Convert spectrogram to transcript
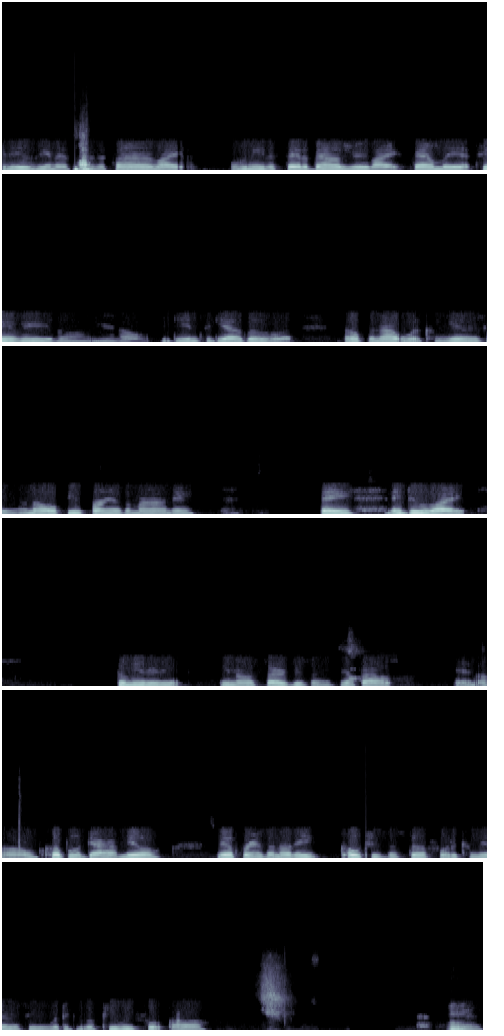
it is getting at the time like we need to set a boundary like family activities or, you know, getting together or helping out with community. I know a few friends of mine they they they do like community, you know, service and help out and um, a couple of guy male male friends I know they coaches and stuff for the community with the with Pee Wee football. Mm.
